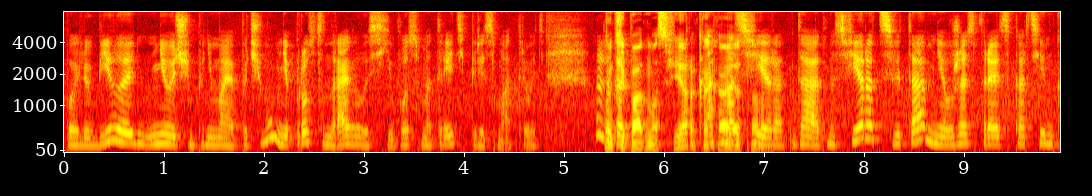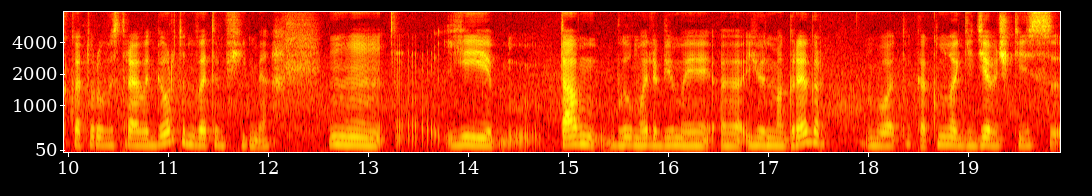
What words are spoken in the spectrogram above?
полюбила, не очень понимая почему, мне просто нравилось его смотреть и пересматривать. Ну, это как- типа атмосфера какая-то. Атмосфера, да, атмосфера, цвета. Мне ужасно нравится картинка, которую выстраивает Бертон в этом фильме. И там был мой любимый э, Юэн Макгрегор. Вот, как многие девочки из э,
